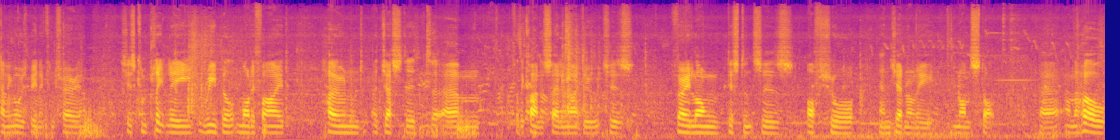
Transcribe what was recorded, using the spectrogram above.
having always been a contrarian. She's completely rebuilt, modified, honed, adjusted um, for the kind of sailing I do, which is very long distances offshore and generally non-stop. Uh, and the whole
